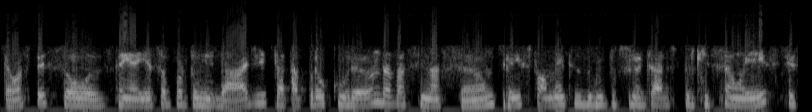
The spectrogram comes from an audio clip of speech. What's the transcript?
Então, as pessoas têm aí essa oportunidade para estar tá procurando a vacinação, principalmente dos grupos prioritários, porque são esses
